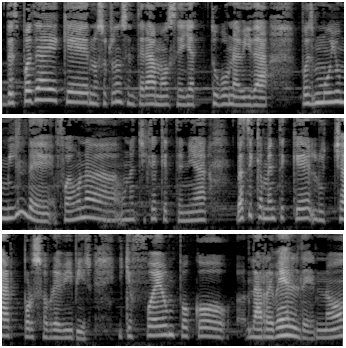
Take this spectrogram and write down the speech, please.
Después de que nosotros nos enteramos, ella tuvo una vida pues muy humilde, fue una, una chica que tenía básicamente que luchar por sobrevivir y que fue un poco la rebelde, ¿no?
